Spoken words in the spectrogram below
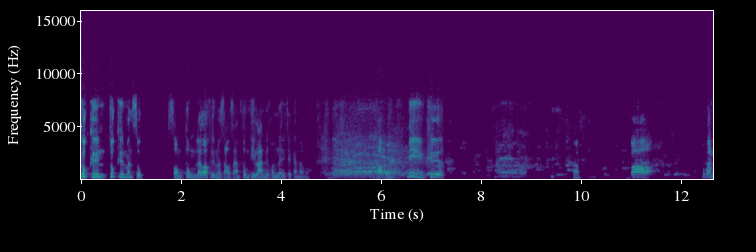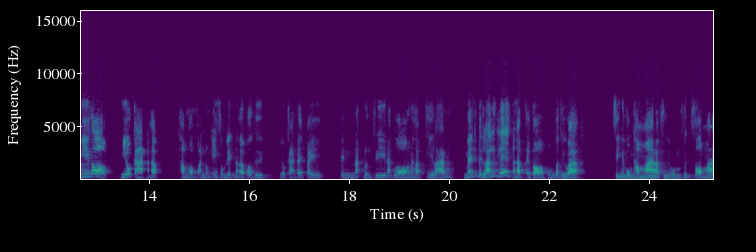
ทุกคืน ทุกคืนวันศุกร์สองทุ่มแล้วก็คืนวันเสาร์สามทุ่มที่ร้านเดอะคอนเนอร์เจอกันครับผม ครับผมนี่คือก็ทุกวันนี้ก็มีโอกาสนะครับทำความฝันตนเองสำเร็จนะครับ ก็คือมีโอกาสได้ไปเป็นนักดนตรีนักร้องนะครับ ที่ร้านแม้จะเป็นร้านเล็ก ๆนะครับ แต่ก็ผมก็ถือว่าสิ่งที่ผมทำมานะครับ สิ่งที่ผมฝึกซ้อมมา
